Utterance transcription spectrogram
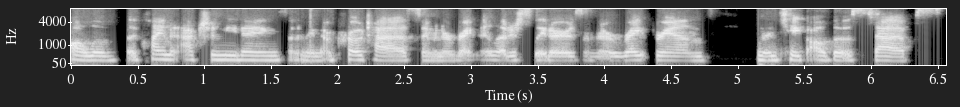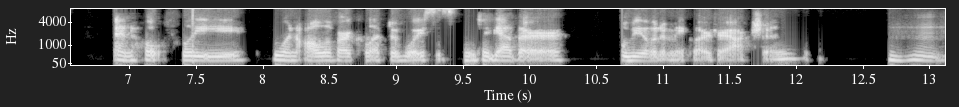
all of the climate action meetings and I'm going to protest. I'm going to write my legislators. And I'm going to write brands and then take all those steps. And hopefully, when all of our collective voices come together, we'll be able to make larger action. Mm-hmm.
